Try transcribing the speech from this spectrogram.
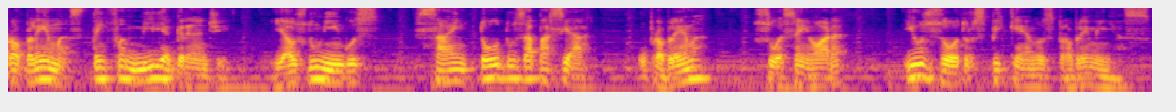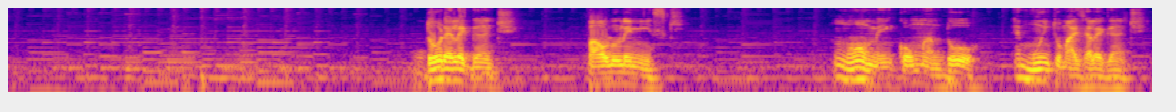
Problemas têm família grande e aos domingos saem todos a passear. O problema, sua senhora e os outros pequenos probleminhas. Dor elegante, Paulo Leminski. Um homem com uma dor é muito mais elegante.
